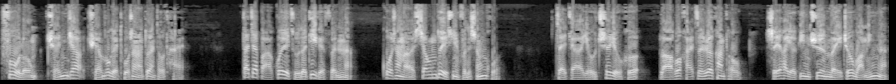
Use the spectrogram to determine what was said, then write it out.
富农全家全部给拖上了断头台，大家把贵族的地给分了，过上了相对幸福的生活，在家有吃有喝，老婆孩子热炕头，谁还有病去美洲亡命呢？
